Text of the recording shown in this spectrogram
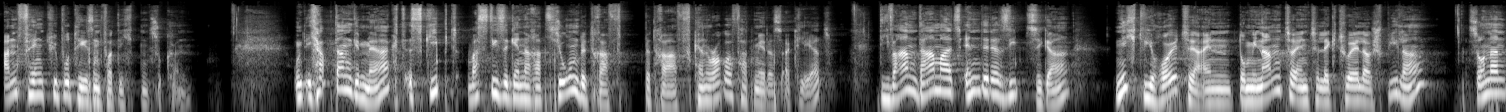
anfängt, Hypothesen verdichten zu können. Und ich habe dann gemerkt, es gibt, was diese Generation betraf, betraf, Ken Rogoff hat mir das erklärt, die waren damals Ende der 70er nicht wie heute ein dominanter intellektueller Spieler, sondern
